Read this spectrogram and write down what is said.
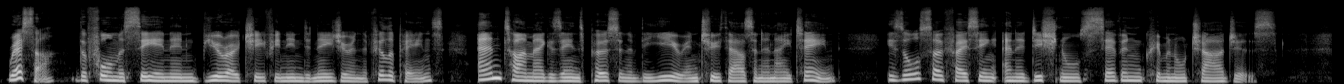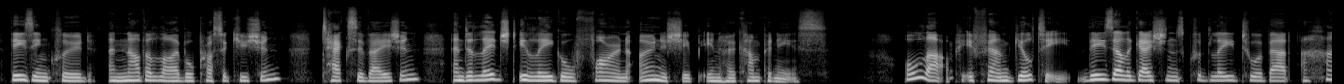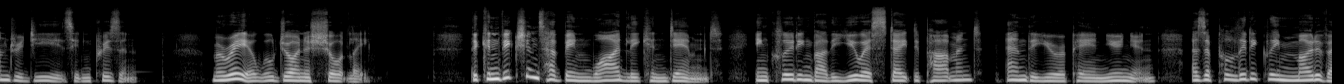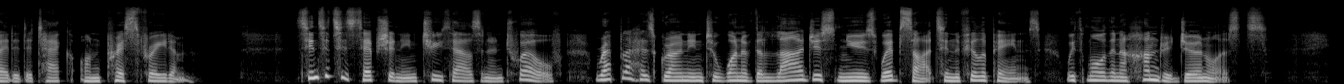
Ressa, the former CNN bureau chief in Indonesia and the Philippines, and Time magazine's Person of the Year in 2018, is also facing an additional seven criminal charges. These include another libel prosecution, tax evasion, and alleged illegal foreign ownership in her companies. All up, if found guilty, these allegations could lead to about a hundred years in prison. Maria will join us shortly. The convictions have been widely condemned, including by the US State Department and the European Union, as a politically motivated attack on press freedom. Since its inception in 2012, Rappler has grown into one of the largest news websites in the Philippines, with more than 100 journalists.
